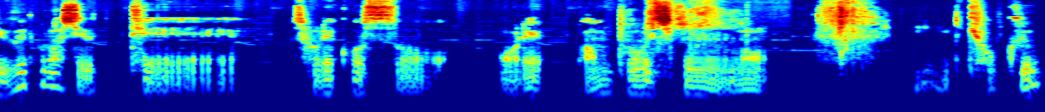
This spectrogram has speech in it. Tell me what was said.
ユグドラシルって、それこそ、あれ、パンプオチキンの曲？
